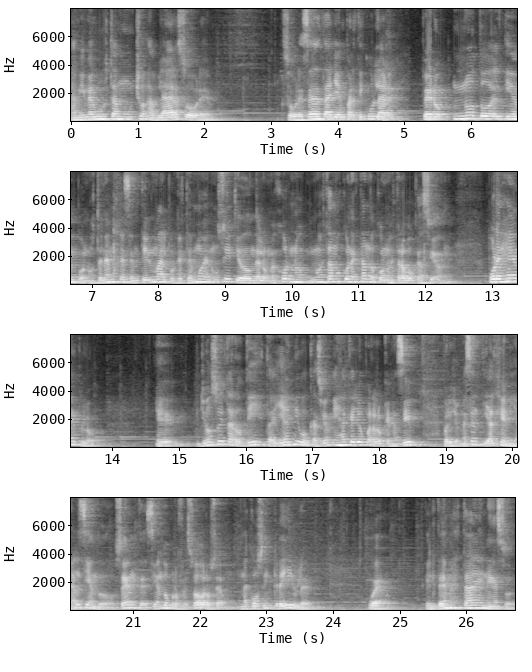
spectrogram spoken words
a mí me gusta mucho hablar sobre, sobre ese detalle en particular, pero no todo el tiempo nos tenemos que sentir mal porque estemos en un sitio donde a lo mejor no, no estamos conectando con nuestra vocación. Por ejemplo, eh, yo soy tarotista y es mi vocación y es aquello para lo que nací, pero yo me sentía genial siendo docente, siendo profesor, o sea, una cosa increíble. Bueno, el tema está en eso,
